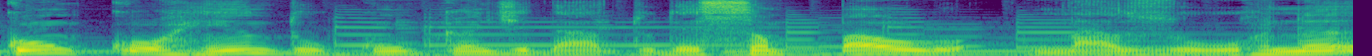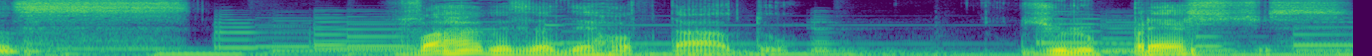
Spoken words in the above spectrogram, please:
Concorrendo com o candidato de São Paulo nas urnas, Vargas é derrotado. Júlio Prestes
